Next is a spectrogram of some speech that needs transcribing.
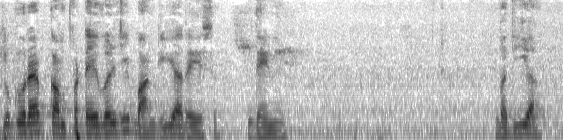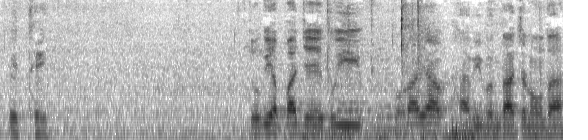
ਕਿਉਂਕਿ ਉਰੇ ਕੰਫਰਟੇਬਲ ਜੀ ਬਣਦੀ ਆ ਰੇਸ ਦੇਣੀ। ਵਧੀਆ ਇੱਥੇ। ਕਿਉਂਕਿ ਆਪਾਂ ਜੇ ਕੋਈ ਥੋੜਾ ਜਿਹਾ ਹੈਵੀ ਬੰਦਾ ਚਲਾਉਂਦਾ,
